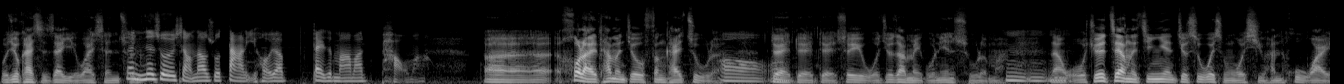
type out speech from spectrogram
我就开始在野外生存。那你那时候有想到说大了以后要带着妈妈跑吗？呃，后来他们就分开住了。哦，对对对，所以我就在美国念书了嘛。嗯嗯。那我觉得这样的经验就是为什么我喜欢户外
